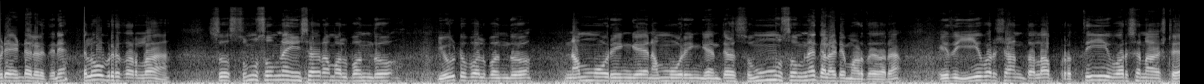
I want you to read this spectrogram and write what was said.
ವಿಡಿಯೋ ಎಂಡಲ್ಲಿ ಹೇಳ್ತೀನಿ. ಕೆಲವೊಬ್ರು ಇರ್ತಾರಲ್ಲ ಸೊ ಸುಮ್ಮ ಸುಮ್ಮನೆ ಇನ್ಸ್ಟಾಗ್ರಾಮಲ್ಲಿ ಬಂದು ಯೂಟ್ಯೂಬಲ್ಲಿ ಬಂದು, ನಮ್ಮೂರು ಹಿಂಗೆ ನಮ್ಮೂರು ಹಿಂಗೆ ಅಂತೇಳಿ ಸುಮ್ಮ ಸುಮ್ಮನೆ ಗಲಾಟೆ ಮಾಡ್ತಾ ಇದ್ದಾರೆ ಇದು ಈ ವರ್ಷ ಅಂತಲ್ಲ, ಪ್ರತಿ ವರ್ಷನೂ ಅಷ್ಟೇ.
